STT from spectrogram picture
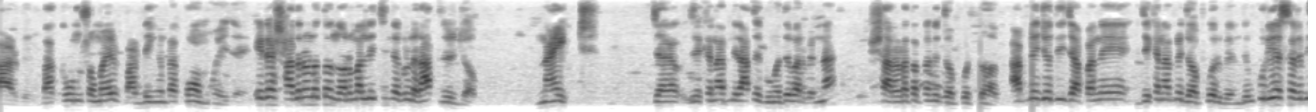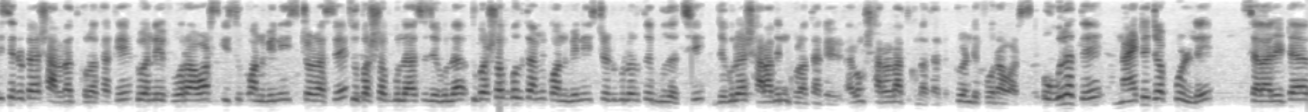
বাড়বে বা কোন সময়ে পার ডে ইনকামটা কম হয়ে যায়। এটা সাধারণত নর্মালি চিন্তা করলে রাত্রের জব নাইট যেখানে আপনি রাতে ঘুমাতে পারবেন না সারা রাত আপনাকে জব করতে হবে। আপনি যদি জাপানে যেখানে আপনি জব করবেন কুরিয়ার সার্ভিসের ওটা সারা রাত খোলা থাকে। টোয়েন্টি ফোর আওয়ার্স কিছু কনভিনিয়েন্স স্টোর আছে সুপার শপগুলো আছে যেগুলো সুপার শপ বলতে আমি কনভিনিয়েন্স স্টোর গুলোতে বুঝাচ্ছি, যেগুলো সারাদিন খোলা থাকে এবং সারা রাত খোলা থাকে টোয়েন্টি ফোর আওয়ার্স ওগুলাতে নাইটে জব করলে স্যালারিটার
